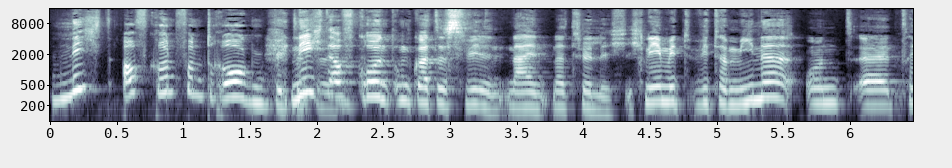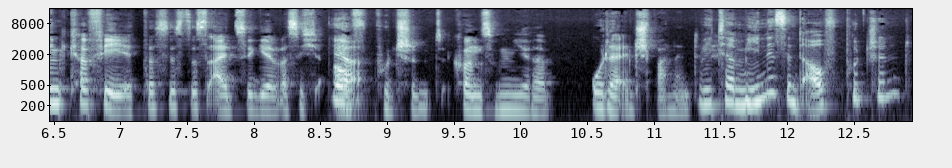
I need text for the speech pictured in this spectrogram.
Nicht aufgrund von Drogen, bitte. Nicht aufgrund, um Gottes Willen. Nein, natürlich. Ich nehme mit Vitamine und äh, trinke Kaffee. Das ist das Einzige, was ich Ja. aufputschend konsumiere. Oder entspannend. Vitamine sind aufputschend.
